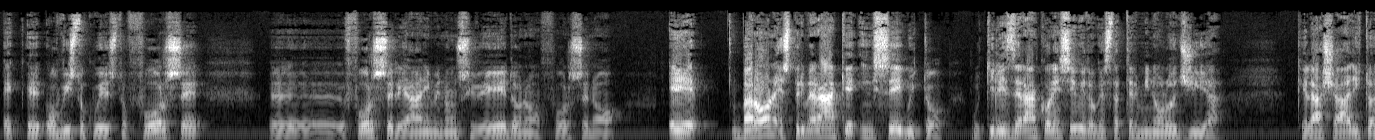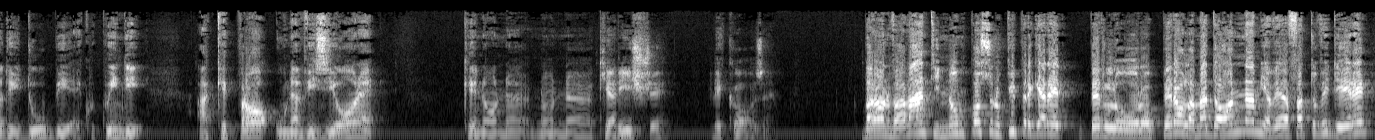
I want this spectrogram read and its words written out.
eh, eh, ho visto questo, forse, eh, forse le anime non si vedono, forse no. E Barone esprimerà anche in seguito, utilizzerà ancora in seguito questa terminologia che lascia adito a dei dubbi e quindi a che pro una visione che non, non chiarisce le cose. Barone va avanti, non possono più pregare per loro, però la Madonna mi aveva fatto vedere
